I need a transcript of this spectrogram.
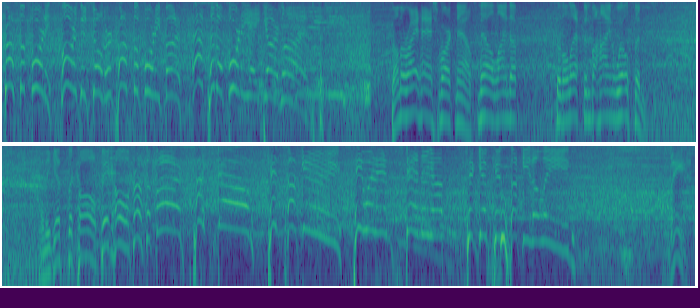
across the 40, lowers his shoulder across the 45, out to the 48-yard line. it's on the right hash mark now. Snell lined up to the left and behind Wilson. And he gets the call. Big hole across the five. Touchdown! Kentucky! He went in standing up to give Kentucky the lead. Man,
